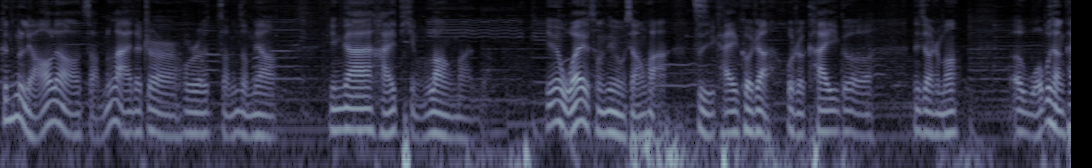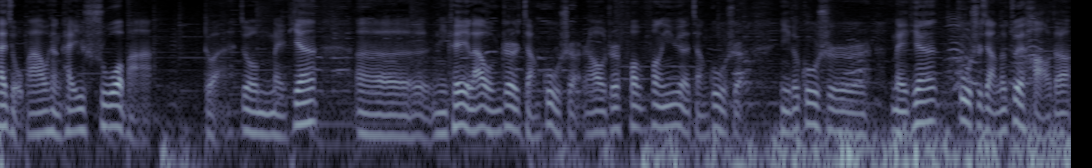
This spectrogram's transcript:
跟他们聊聊怎么来的这儿，或者怎么怎么样，应该还挺浪漫的。因为我也曾经有想法自己开一客栈，或者开一个那叫什么？呃，我不想开酒吧，我想开一说吧。对，就每天，呃，你可以来我们这儿讲故事，然后我这儿放放音乐讲故事。你的故事每天故事讲的最好的，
